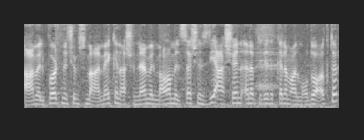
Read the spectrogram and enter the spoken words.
أعمل partnerships مع أماكن عشان نعمل معاهم ال sessions دي عشان أنا ابتديت أتكلم على الموضوع أكتر.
